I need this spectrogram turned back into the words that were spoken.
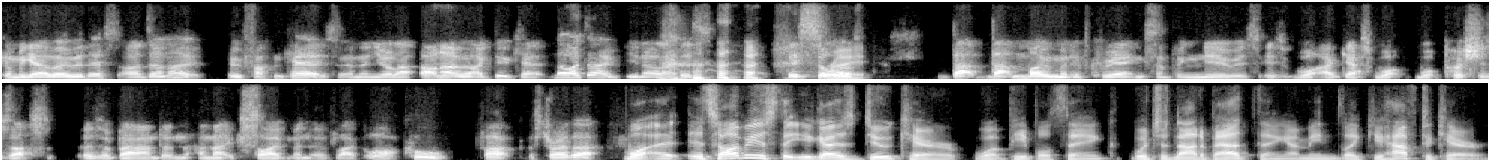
can we get away with this? I don't know. Who fucking cares? And then you're like, oh no, I do care. No, I don't. You know, like this this sort Right. of that that moment of creating something new is is what I guess what what pushes us as a band and and that excitement of like, oh cool, fuck, let's try that. Well, it's obvious that you guys do care what people think, which is not a bad thing. I mean, like you have to care,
